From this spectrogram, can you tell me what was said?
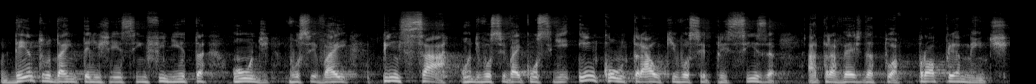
dentro da inteligência infinita, onde você vai pensar, onde você vai conseguir encontrar o que você precisa através da tua própria mente.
